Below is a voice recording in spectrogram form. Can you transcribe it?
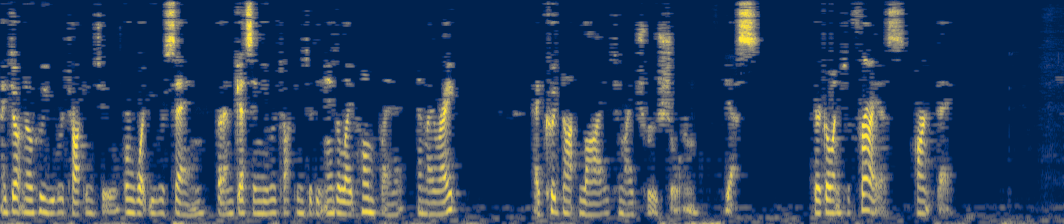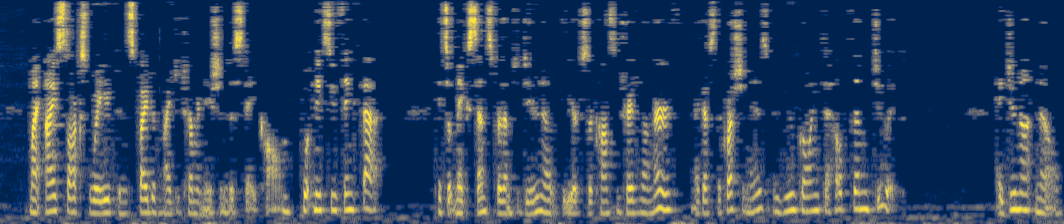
I don't know who you were talking to or what you were saying, but I'm guessing you were talking to the Andalite home planet. Am I right? I could not lie to my true Shorm. Yes. They're going to fry us, aren't they? My eye stalks waved in spite of my determination to stay calm. What makes you think that? It's what makes sense for them to do now that the Yeerks are concentrated on Earth. I guess the question is, are you going to help them do it? I do not know.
